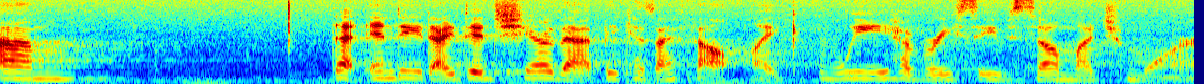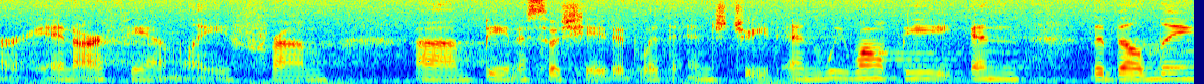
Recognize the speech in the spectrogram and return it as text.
Um, that indeed I did share that because I felt like we have received so much more in our family from um, being associated with N Street, and we won't be in The building,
